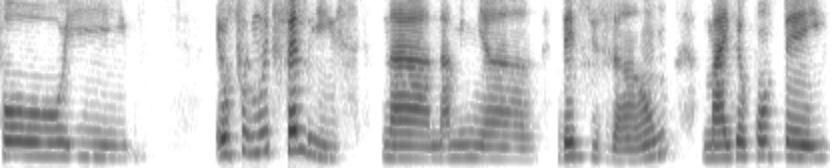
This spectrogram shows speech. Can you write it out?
foi... Eu fui muito feliz na, na minha decisão, mas eu contei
